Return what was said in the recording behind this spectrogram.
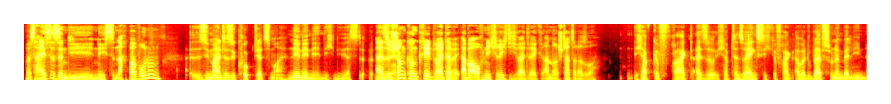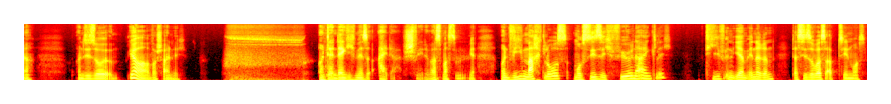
Was heißt es in die nächste Nachbarwohnung? Sie meinte, sie guckt jetzt mal. Nee, nee, nee, nicht in die letzte. Also schon konkret weiter weg, aber auch nicht richtig weit weg, andere Stadt oder so. Ich habe gefragt, also ich habe dann so ängstlich gefragt, aber du bleibst schon in Berlin, ne? Und sie so, ja, wahrscheinlich. Und dann denke ich mir so, Alter, Schwede, was machst du mit mir? Und wie machtlos muss sie sich fühlen eigentlich, tief in ihrem Inneren, dass sie sowas abziehen muss?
